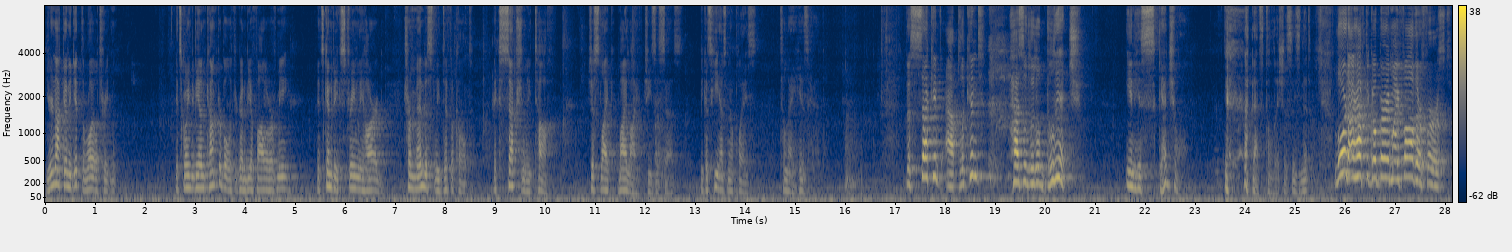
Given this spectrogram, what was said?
you're not going to get the royal treatment. It's going to be uncomfortable if you're going to be a follower of me. It's going to be extremely hard, tremendously difficult, exceptionally tough just like my life, Jesus says, because he has no place to lay his head. The second applicant has a little glitch in his schedule. That's delicious, isn't it? Lord, I have to go bury my father first.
